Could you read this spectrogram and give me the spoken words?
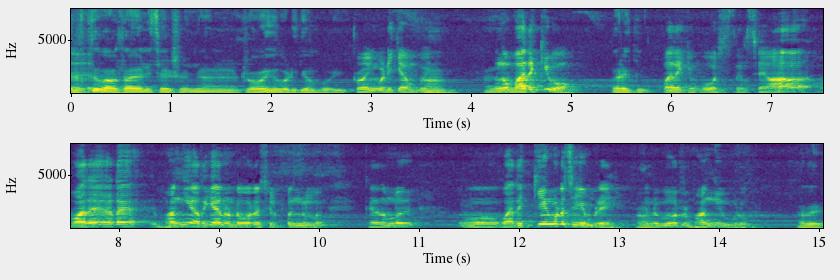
സിക്സ്ത് പാസ്സായതിനു ശേഷം ഞാൻ ഡ്രോയിങ് പഠിക്കാൻ പോയി. ഡ്രോയിങ് പഠിക്കാൻ പോയി. അങ്ങ് വരയ്ക്കുമോ വരയ്ക്കും. വരയ്ക്കും. ഓ തീർച്ചയായും. ആ വരയുടെ ഭംഗി അറിയാനുണ്ട് ഓരോ ശില്പങ്ങളിലും? നമ്മൾ വരയ്ക്കുകയും കൂടെ ചെയ്യുമ്പോഴേ അതിന് വേറൊരു ഭംഗി കൂടും. അതെ.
